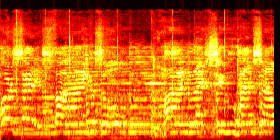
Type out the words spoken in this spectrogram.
or satisfy your soul unless you have sound.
